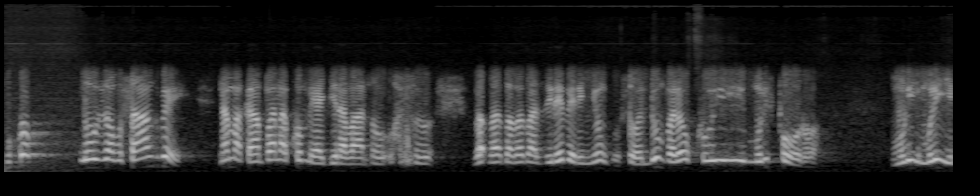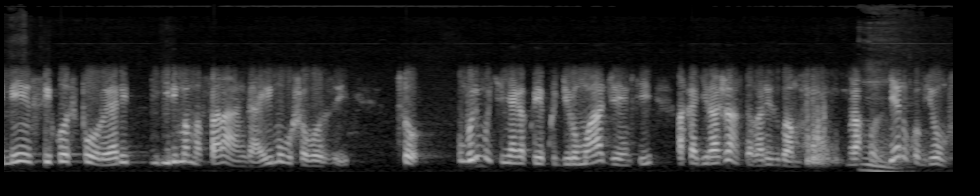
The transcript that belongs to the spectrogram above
Kuko ni ubuzima busanzwe n'amakampani akomeye agira abantu ba- ba- ba- bazirebera inyungu. Ndumva rero muri siporo muri iyi minsi ko siporo irimo amafaranga irimo ubushobozi. Buri mukinnyi agakwiye kugira umu agenti akagira ajansi abarizwamo. Murakoze. Njye nuko byumva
